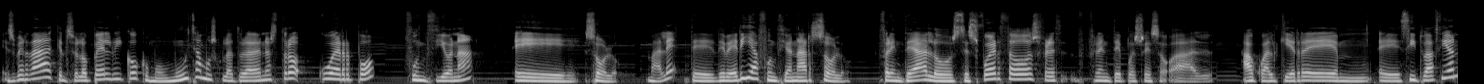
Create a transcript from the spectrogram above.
es verdad que el suelo pélvico, como mucha musculatura de nuestro cuerpo, funciona eh, solo, ¿vale? Te debería funcionar solo frente a los esfuerzos, fre- frente, pues eso, al, a cualquier eh, eh, situación.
